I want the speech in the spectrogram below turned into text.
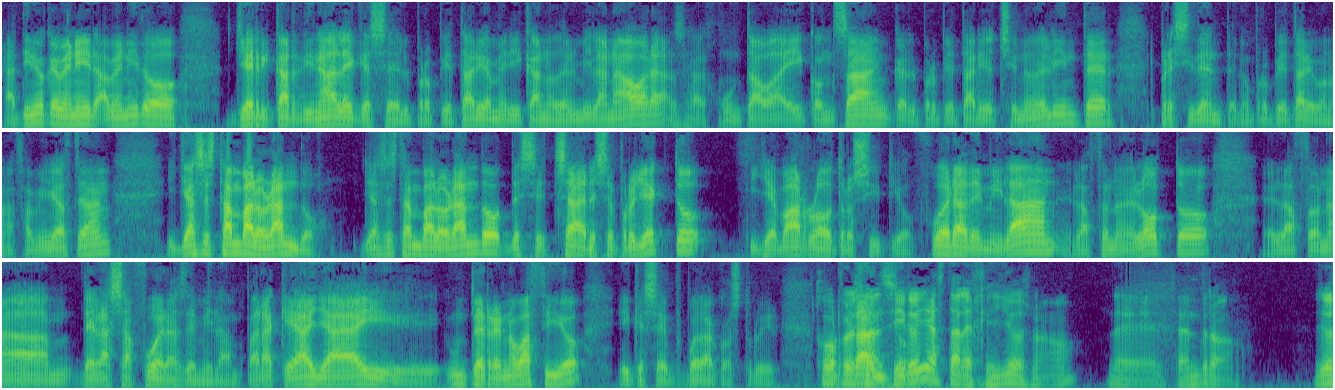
ha tenido que venir, ha venido Jerry Cardinale, que es el propietario americano del Milan ahora, se ha juntado ahí con Zhang, el propietario chino del Inter, el presidente, no propietario, bueno, la familia Zhang, y ya se están valorando, ya se están valorando desechar ese proyecto y llevarlo a otro sitio, fuera de Milán, en la zona del Otto, en la zona de las afueras de Milán, para que haya ahí un terreno vacío y que se pueda construir. Por San Siro ya está lejillos, ¿no? Del centro. Yo,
